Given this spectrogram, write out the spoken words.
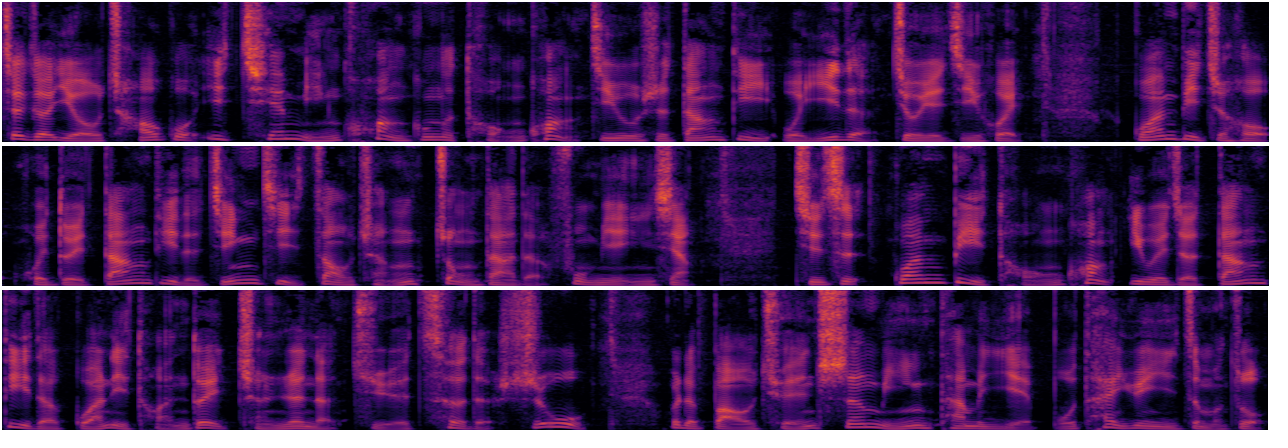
这个有超过一千名矿工的铜矿几乎是当地唯一的就业机会，关闭之后会对当地的经济造成重大的负面影响。其次，关闭铜矿意味着当地的管理团队承认了决策的失误。为了保全声明，他们也不太愿意这么做。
